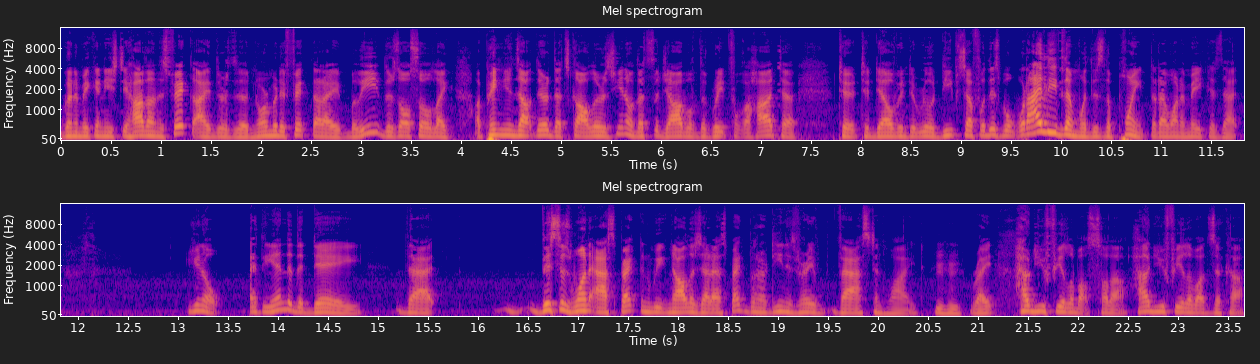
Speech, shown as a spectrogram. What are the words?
going to make any ijtihad on this fiqh. I, there's the normative fiqh that I believe. There's also like opinions out there that scholars, you know, that's the job of the great fuqaha to, to, to delve into real deep stuff with this. But what I leave them with is the point that I want to make is that, you know, at the end of the day, that this is one aspect and we acknowledge that aspect, but our deen is very vast and wide, right? How do you feel about salah? How do you feel about zakah?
